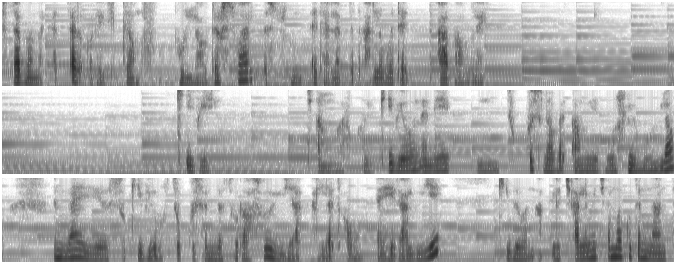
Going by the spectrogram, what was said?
ከዛ በመቀጠል already ገንፎ ቡላው ደርሷል። እሱን እገለብጣለሁ ወደ ጣባው ላይ ቅቤ ጨመርኩኝ። ቅቤውን እኔ ትኩስ ነው በጣም የቡላው እና የእሱ ቅቤው ትኩስነቱ ራሱ እያቀለጠው ያሄዳል ብዬ ቅቤውን አቅልጫለም የጨመርኩት። እናንተ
